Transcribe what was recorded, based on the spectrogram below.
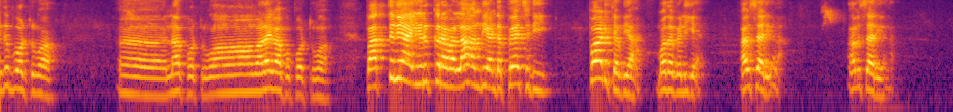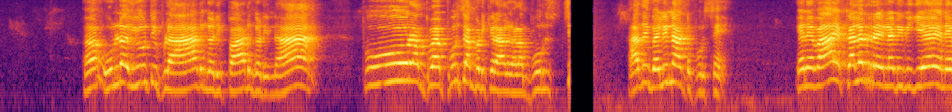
இது போட்டுருவான் என்ன போட்டுருவோம்? வளைகாப்பு போட்டுருவோம். பத்தினியா இருக்கிறவெல்லாம் வந்து என்கிட்ட பேசுடி. போடி தவியா முத வெளியே. அவசாரிகளா? அவசாரிகளா? ஆ உள்ள யூடியூப்பில் ஆடுங்கடி பாடுங்கடின்னா பூரா ப- புருஷன் படிக்கிற ஆளுகளாம் புருஷன். அது வெளிநாட்டு புருஷன். என்னை வாய கலர் இல்லடி நீயே என்னை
